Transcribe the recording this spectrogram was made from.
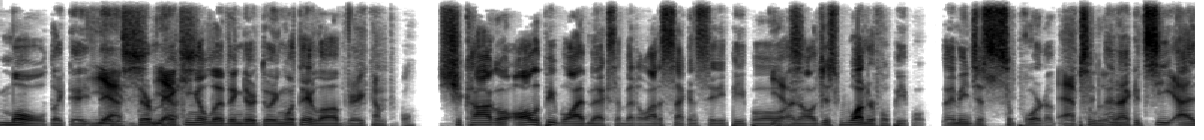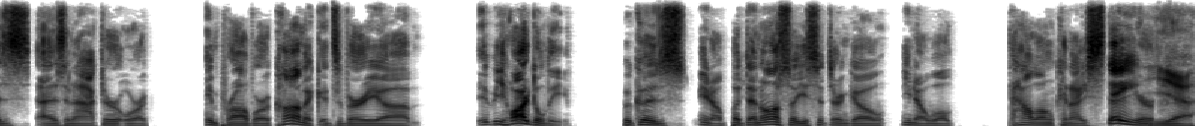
mold, like they, Yes, they are yes. making a living, they're doing what they love. Very comfortable. Chicago, all the people I've met, I've met a lot of Second City people, Yes. and all just wonderful people. I mean, just supportive. Absolutely. And I could see as as an actor or improv or a comic, it's very uh, it'd be hard to leave because you know. But then also you sit there and go, you know, well, how long can I stay here? yeah.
